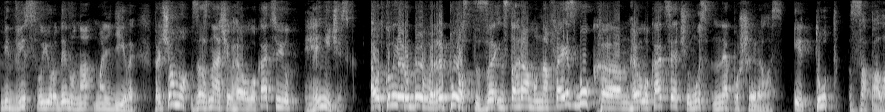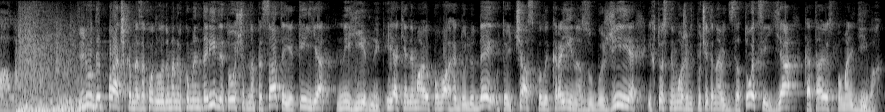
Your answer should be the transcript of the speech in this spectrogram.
відвіз свою родину на Мальдіви. Причому зазначив геолокацію Генічеськ. А от коли я робив репост з інстаграму на Фейсбук, е, геолокація чомусь не поширилась. І тут запалало. Люди пачками заходили до мене в коментарі для того, щоб написати, який я негідник і як я не маю поваги до людей у той час, коли країна зубожіє і хтось не може відпочити навіть в затоці, я катаюсь по Мальдівах.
